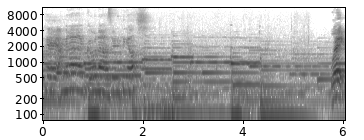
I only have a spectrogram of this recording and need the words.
Okay, I'm gonna go now. Is there anything else? Wait.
